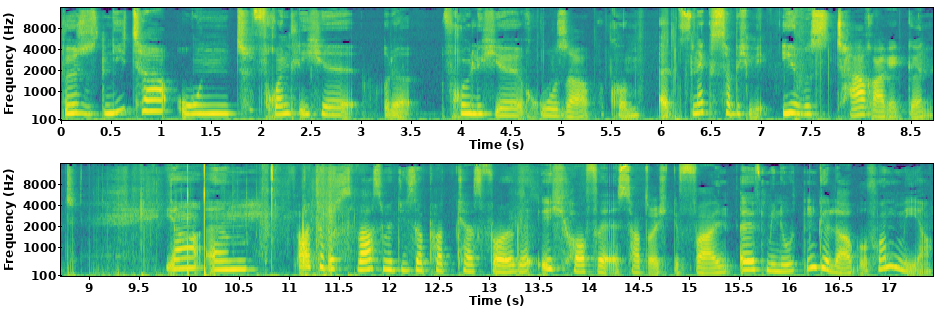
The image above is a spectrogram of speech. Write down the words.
böses Nita und freundliche oder fröhliche Rosa bekommen. Als nächstes habe ich mir Iris Tara gegönnt. Ja, ähm, Leute, das war's mit dieser Podcast-Folge. Ich hoffe, es hat euch gefallen. Elf Minuten Gelaber von mir.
